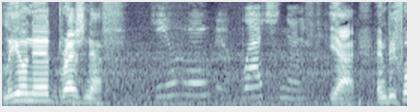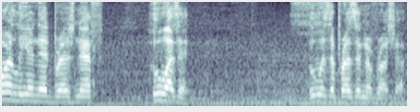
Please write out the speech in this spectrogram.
Leonid Brezhnev. Yeah. And before Leonid Brezhnev, who was it? Who was the president of Russia?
